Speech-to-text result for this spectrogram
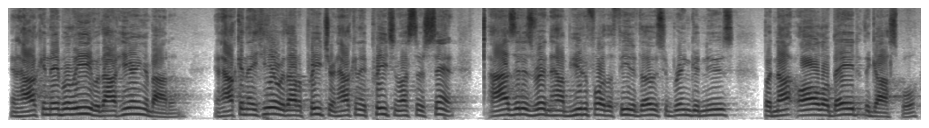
And how can they believe without hearing about him? And how can they hear without a preacher? And how can they preach unless they're sent? As it is written, how beautiful are the feet of those who bring good news, but not all obeyed the gospel.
